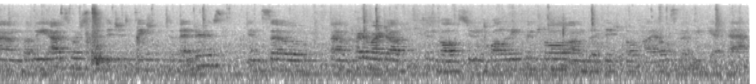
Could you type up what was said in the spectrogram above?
um, but we outsource the digitization to vendors. And so um, part of our job involves student quality control on the digital files that we get back.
